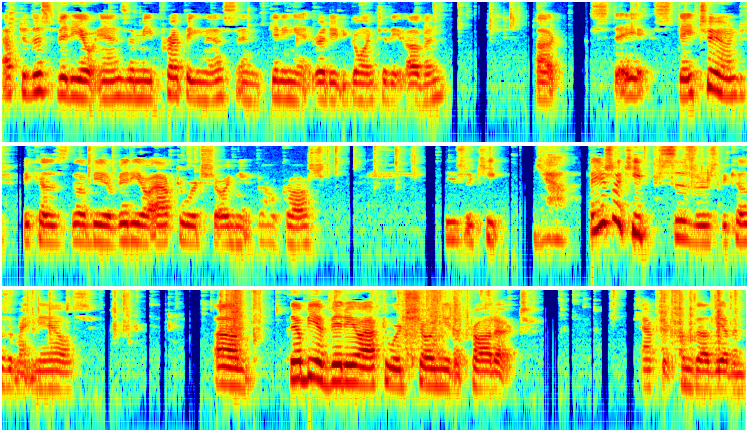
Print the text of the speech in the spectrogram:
after this video ends and me prepping this and getting it ready to go into the oven. Uh, stay stay tuned because there'll be a video afterwards showing you. Oh gosh, I usually keep yeah. I usually keep scissors because of my nails. Um, there'll be a video afterwards showing you the product after it comes out of the oven.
